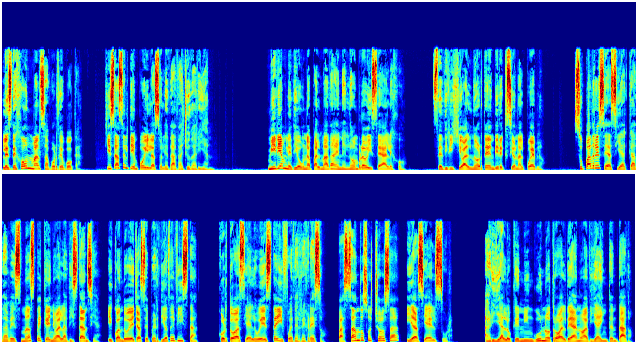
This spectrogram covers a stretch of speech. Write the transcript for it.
Les dejó un mal sabor de boca. Quizás el tiempo y la soledad ayudarían. Miriam le dio una palmada en el hombro y se alejó. Se dirigió al norte en dirección al pueblo. Su padre se hacía cada vez más pequeño a la distancia, y cuando ella se perdió de vista, cortó hacia el oeste y fue de regreso, pasando su choza y hacia el sur. Haría lo que ningún otro aldeano había intentado,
